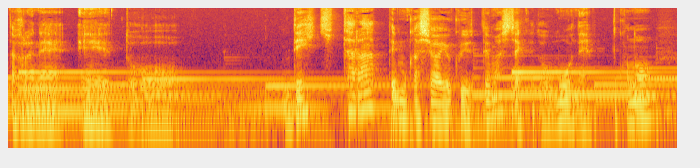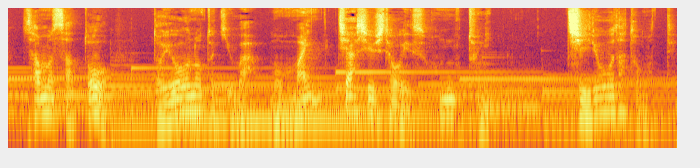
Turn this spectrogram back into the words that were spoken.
だからねえっ、ー、とできたらって昔はよく言ってましたけどもうねこの寒さと土曜の時はもう毎日足湯した方がいいです。本当に。治療だと思って。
